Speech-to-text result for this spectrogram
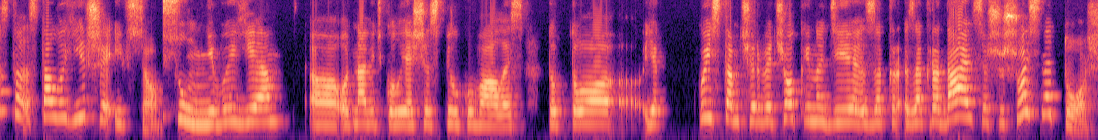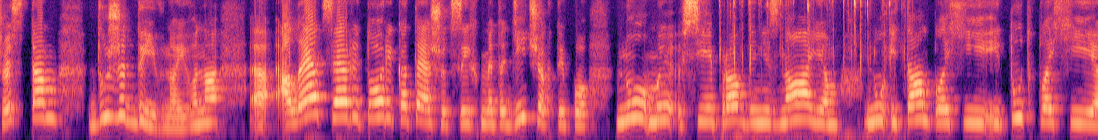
ста- стало гірше і все. Сумніви є, е, от навіть коли я ще спілкувалась. Тобто, е, якийсь там черв'ячок іноді закрадається, що щось не то, щось там дуже дивно. І вона, е, але це риторика теж оцих методичок, типу, ну ми всієї правди не знаємо, ну і там плохі, і тут плохі.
